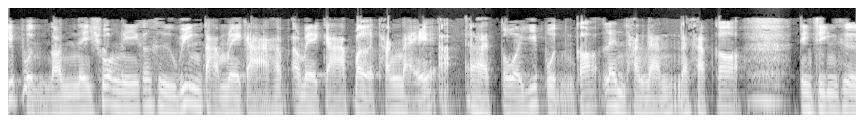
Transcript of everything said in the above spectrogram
ญี่ปุ่นตอนในช่วงนี้ก็คือวิ่งตามอเมริกาครับอเมริกาเปิดทางไหนตัวญี่ปุ่นก็เล่นทางนั้นนะครับ ก็จริงๆ คือ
